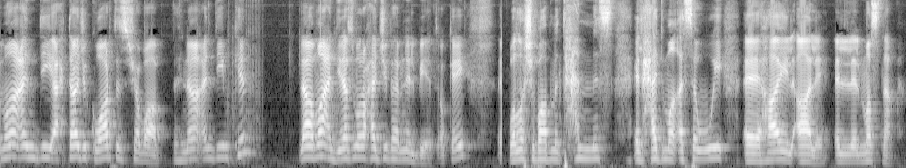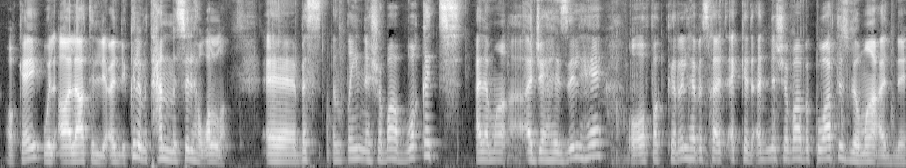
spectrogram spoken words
ما عندي أحتاج كوارتز شباب. هنا عندي يمكن؟ لا ما عندي. لازم أروح أجيبها من البيت okay؟ والله شباب متحمس لحد ما أسوي آه هاي الآلة ال- المصنع okay؟ والآلات اللي عندي. كلها متحمس لها والله. آه بس انطينا شباب وقت على ما أجهز لها وأفكر لها. بس خليني أتأكد عندنا شباب كوارتز لو ما عندنا.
